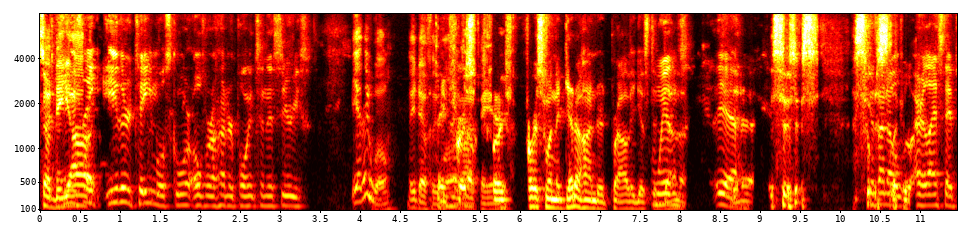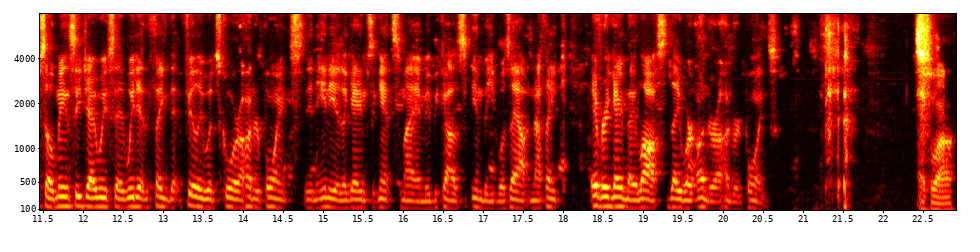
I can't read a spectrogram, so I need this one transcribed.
So do, do y'all think either team will score over 100 points in this series? Yeah, they will. They definitely will. First, first, first, one to get 100 probably gets the wins. Yeah. yeah. Because I know our last episode, me and CJ, we said we didn't think that Philly would score 100 points in any of the games against Miami because Embiid was out, and I think every game they lost, they were under 100 points. That's wild.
